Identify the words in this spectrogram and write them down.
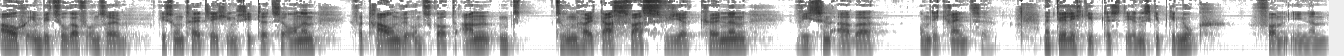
Auch in Bezug auf unsere gesundheitlichen Situationen vertrauen wir uns Gott an und tun halt das, was wir können, wissen aber um die Grenze. Natürlich gibt es die und es gibt genug von ihnen.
